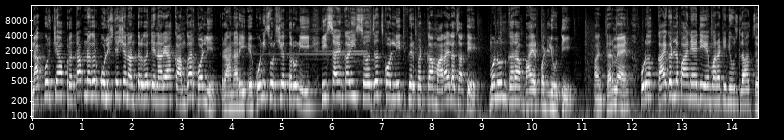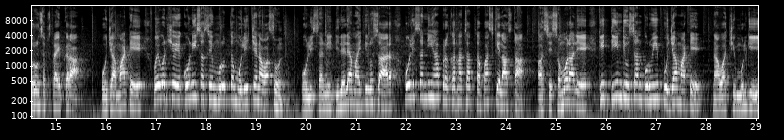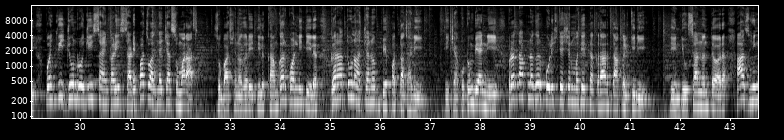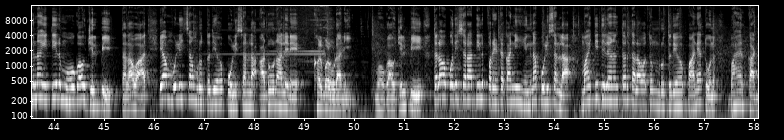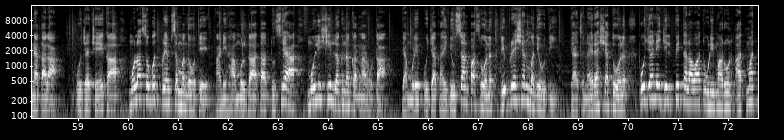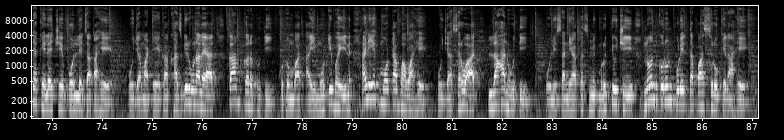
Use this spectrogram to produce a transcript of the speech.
नागपूरच्या Pratapnagar police station अंतर्गत येणाऱ्या कामगार कॉलनीत राहणारी एकोणीस वर्षीय तरुणी ही सायंकाळी सहजच कॉलनीत फेरफटका मारायला जाते म्हणून घराबाहेर पडली होती. आणि दरम्यान पुढं काय घडलं पाहण्याआधी ए मराठी न्यूजला जरूर सबस्क्राईब करा. पूजा माटे वय वर्ष एकोणीस असे मृत मुलीचे नाव असून पोलिसांनी दिलेल्या माहितीनुसार पोलिसांनी ह्या प्रकरणाचा तपास केला असता. असे समोर आले की तीन दिवसांपूर्वी पूजा माटे नावाची मुलगी पंचवीस जून रोजी सायंकाळी साडेपाच वाजण्याच्या सुमारास सुभाषनगर येथील कामगार कॉलनीतील घरातून अचानक बेपत्ता झाली. तिच्या कुटुंबियांनी प्रतापनगर पोलीस स्टेशनमध्ये तक्रार दाखल केली. तीन दिवसांनंतर आज हिंगणा येथील मोहगाव जिल्पी तलावात या मुलीचा मृतदेह पोलिसांना आढळून आल्याने खळबळ उडाली. मोहगाव जिल्पी तलाव परिसरातील पर्यटकांनी हिंगणा पोलिसांना माहिती दिल्यानंतर तलावातून मृतदेह पाण्यातून बाहेर काढण्यात आला. पूजाचे एका मुलासोबत प्रेमसंबंध होते आणि हा मुलगा आता दुसऱ्या मुलीशी लग्न करणार होता. त्यामुळे पूजा काही दिवसांपासून डिप्रेशनमध्ये होती. याच नैराश्यातून पूजाने जिल्पी तलावात उडी मारून आत्महत्या केल्याचे बोलले जात आहे. पूजा माटे एका खाजगी रुग्णालयात काम करत होती. कुटुंबात आई मोठी बहीण आणि एक मोठा भाऊ आहे. पूजा सर्वात लहान होती. पोलिसांनी आकस्मिक मृत्यूची नोंद करून पुढील तपास सुरू केला आहे.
